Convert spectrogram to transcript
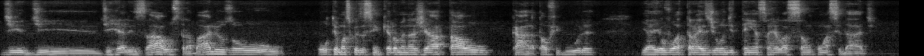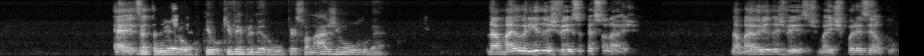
de, de, de, realizar os trabalhos ou, ou tem umas coisas assim, quero homenagear tal cara, tal figura, e aí eu vou atrás de onde tem essa relação com a cidade? É, exatamente. Primeiro, o, que, o que vem primeiro, o personagem ou o lugar? Na maioria das vezes, o personagem na maioria das vezes. Mas, por exemplo,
